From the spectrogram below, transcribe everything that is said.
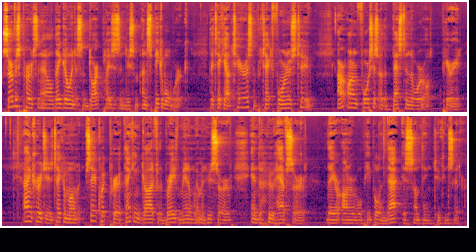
Service personnel, they go into some dark places and do some unspeakable work. They take out terrorists and protect foreigners too. Our armed forces are the best in the world, period. I encourage you to take a moment, say a quick prayer, thanking God for the brave men and women who serve and who have served. They are honorable people, and that is something to consider.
